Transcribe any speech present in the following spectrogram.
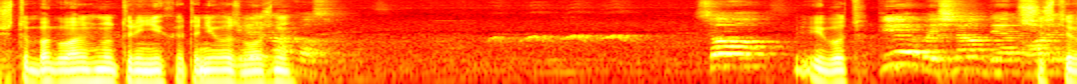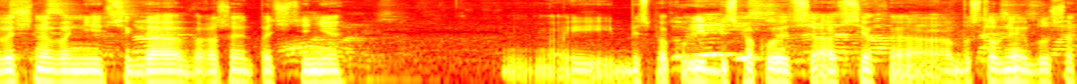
что Бхагаван внутри них, это невозможно. not possible. So, И вот чистые вайшнавы, они всегда выражают почтение и, беспоко... и беспокоятся о всех обусловленных душах.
